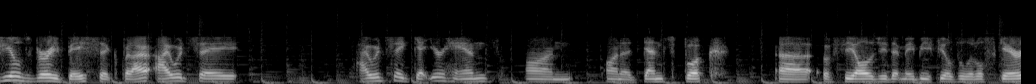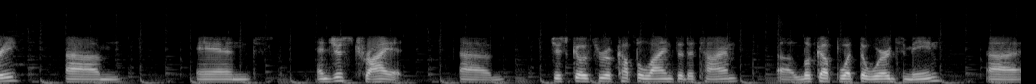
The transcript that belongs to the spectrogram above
feels very basic but i, I would say i would say get your hands on on a dense book uh, of theology that maybe feels a little scary, um, and and just try it. Um, just go through a couple lines at a time, uh, look up what the words mean, uh,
